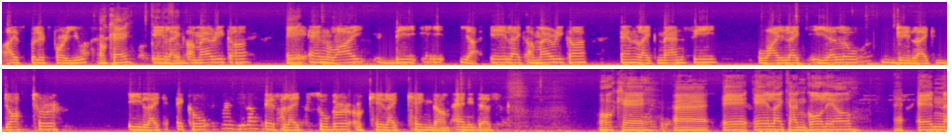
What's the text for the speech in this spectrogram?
I spell it for you. Okay. A Good like. America. A N Y D E. Yeah. A like America. N like Nancy. Y like yellow. D like doctor. E like echo. S like sugar. Or K like kingdom. Any desk. Okay. Uh, A, A like Angolio. Uh, N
